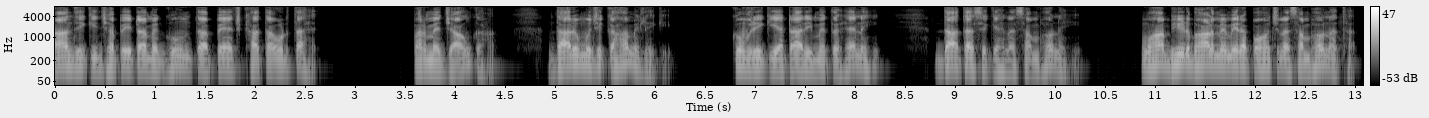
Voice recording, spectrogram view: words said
आंधी की झपेटा में घूमता, पैंच खाता उड़ता है। पर मैं जाऊँ कहाँ? दारू मुझे कहाँ मिलेगी? कुंवरी की अटारी में तो है नहीं, दाता से कहना संभव नहीं। वहाँ भीड़ भाड़ में मेरा पहुँचना संभव न था।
